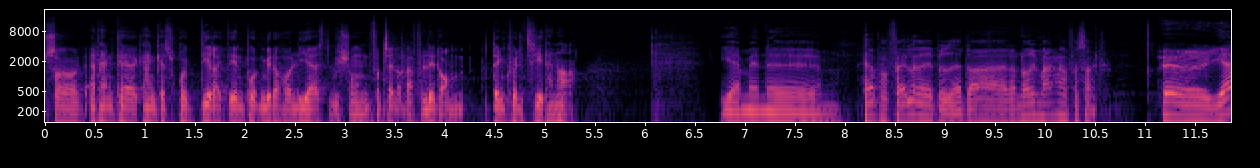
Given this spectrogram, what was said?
så at han kan, han kan rykke direkte ind på et midterhold i jeres division, fortæller i hvert fald lidt om den kvalitet, han har. Jamen, øh, her på faldrebet, er der, er der noget, I mangler at få sagt? Øh, ja,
